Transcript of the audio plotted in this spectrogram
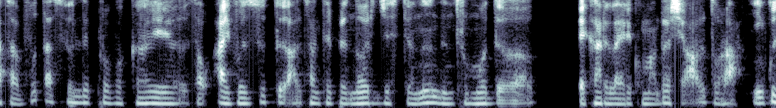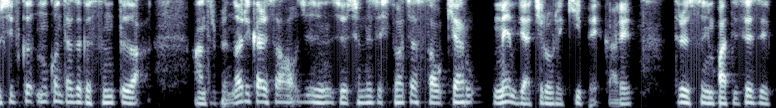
Ați avut astfel de provocări sau ai văzut alți antreprenori gestionând într-un mod pe care l-ai recomandat și altora? Inclusiv că nu contează că sunt antreprenorii care să gestioneze situația sau chiar membrii acelor echipe care trebuie să empatizeze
